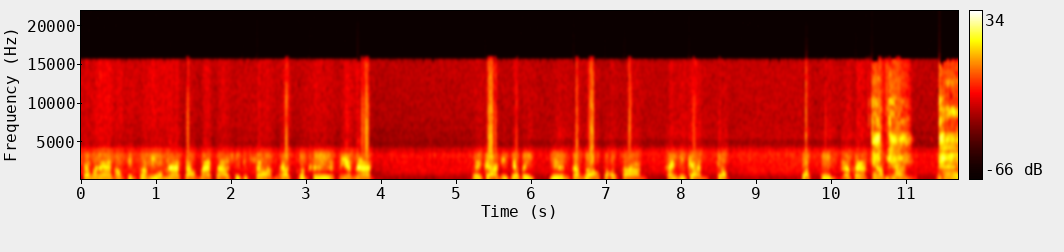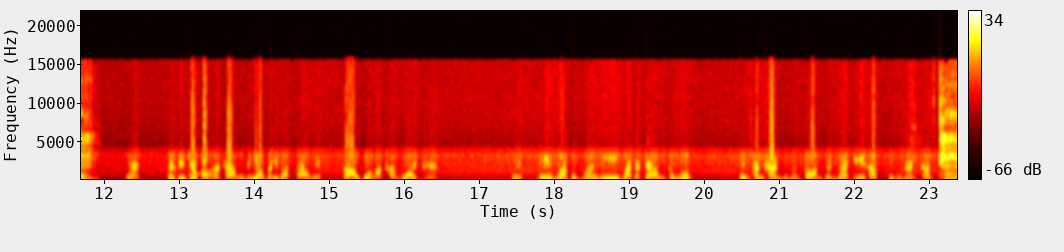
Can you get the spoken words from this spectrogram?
เจ้าพนักงานท้องถิ่นก็มีอำนาจตามมาตรา 43 ครับ ก็คือมีอำนาจ ในการที่จะไปยื่นคำร้องต่อศาลให้มีการจับจับกลุ่มแล้วก็จับขังบุคค่ะคลนะก็คือเจ้าของอาคารเนี่ยไม่ยอมปฏิบัติตามเนี่ย ก็เอาตัวมาขังไว้นะฮะ เนี่ยจะเห็นว่ากฎหมายมีมาตรการกำหนด เป็นขั้นๆเป็นตอนเป็นแบบนี้ครับคุณนันท์ครับ ค่ะ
